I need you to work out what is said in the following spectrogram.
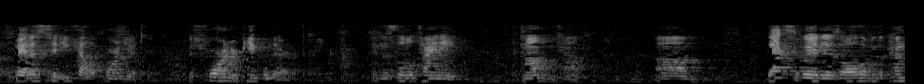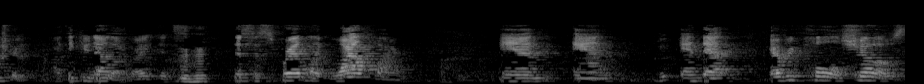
uh, Nevada City, California. There's 400 people there in this little tiny mountain town. Um, that's the way it is all over the country. I think you know that, right? It's, This has spread like wildfire, and and and that every poll shows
